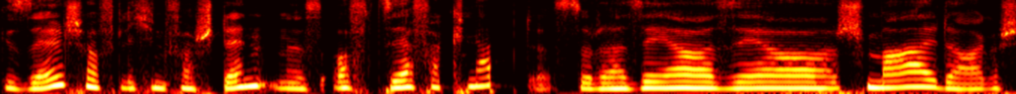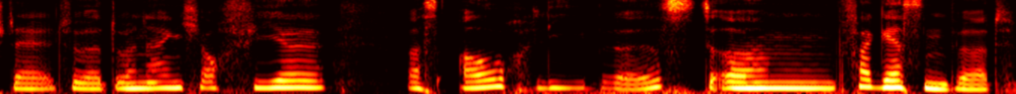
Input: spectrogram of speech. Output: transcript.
gesellschaftlichen Verständnis oft sehr verknappt ist oder sehr, sehr schmal dargestellt wird und eigentlich auch viel, was auch Liebe ist, ähm, vergessen wird.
